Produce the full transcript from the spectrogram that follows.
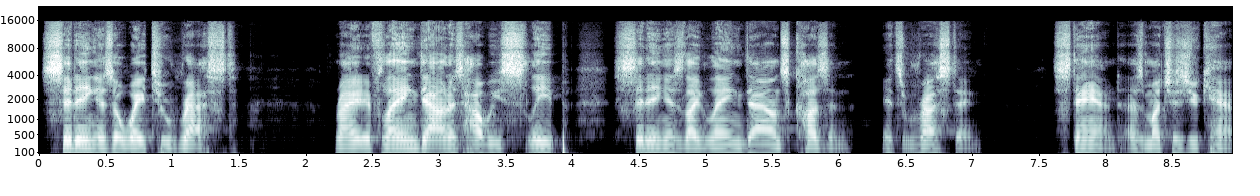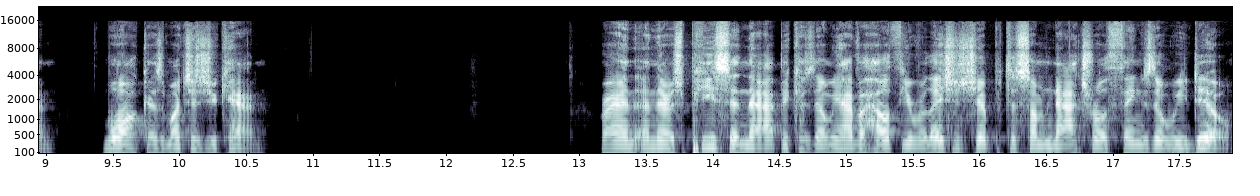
Sitting is a way to rest, right? If laying down is how we sleep, sitting is like laying down's cousin. It's resting. Stand as much as you can. Walk as much as you can. Right? And, and there's peace in that because then we have a healthy relationship to some natural things that we do.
